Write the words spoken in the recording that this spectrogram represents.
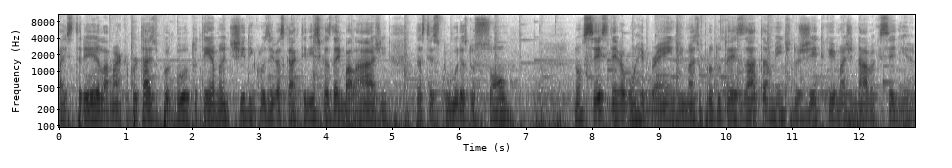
a estrela, a marca por trás do produto, tenha mantido inclusive as características da embalagem, das texturas, do som. Não sei se teve algum rebranding, mas o produto é exatamente do jeito que eu imaginava que seria.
